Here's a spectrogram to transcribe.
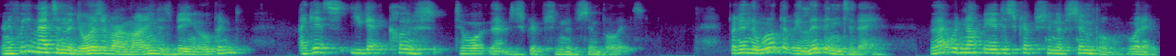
And if we imagine the doors of our mind as being opened, I guess you get close to what that description of simple is. But in the world that we live in today, that would not be a description of simple, would it?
